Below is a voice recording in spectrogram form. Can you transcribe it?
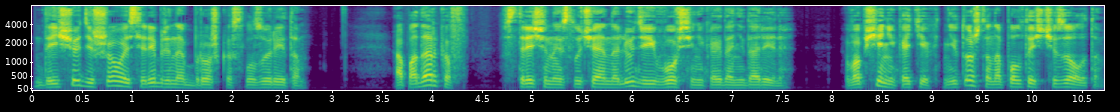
Да еще дешевая серебряная брошка с лазуритом. А подарков встреченные случайно люди и вовсе никогда не дарили. Вообще никаких, не то что на полтысячи золотом.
